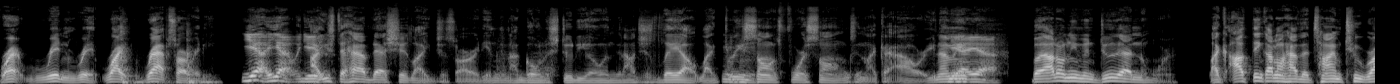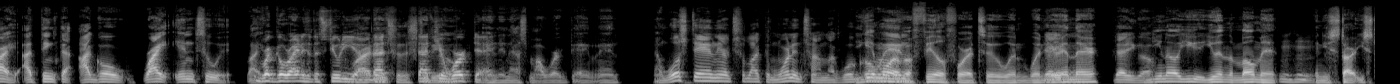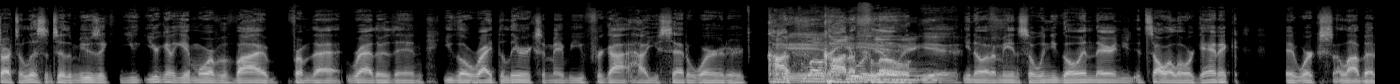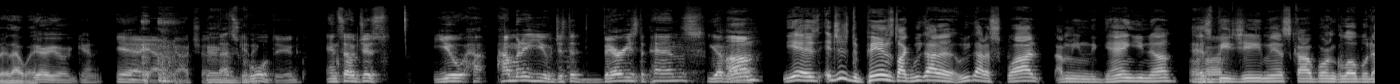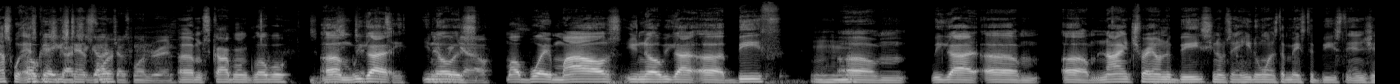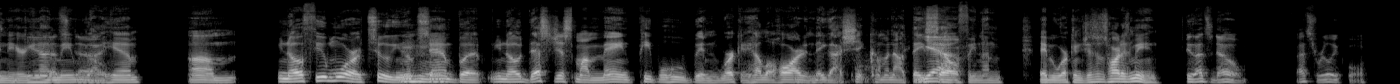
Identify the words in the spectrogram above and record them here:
rap, written rip, right raps already. Yeah, yeah, yeah. I used to have that shit like just already, and then I go in the studio and then I'll just lay out like 3 Mhm. songs, four songs in like an hour. You know what I yeah, mean? yeah. Yeah. But I don't even do that no more. Like I think I don't have the time to write. I think that I go right into it. Like go right into the studio. right that's into the studio. that's your work day. And then that's my work day, man. And we'll stand there till like the morning time. Like we'll You go get more in. of a feel for it too when when There you're you in go. there. there you go. You know, you you in the moment Mhm. and you start you start to listen to the music. You you're gonna get more of a vibe from that rather than you go write the lyrics and maybe you forgot how you said a word or caught The flow caught a flow. doing. Yeah. You know what I mean? So when you go in there and you, it's all organic, it works a lot better that way. Very organic. Yeah, yeah, gotcha. Very That's organic. cool, dude. And so just you, how, how many of you? Just it varies, depends. You have a, Um, yeah, it's, it just depends. Like we got a we got a squad. I mean, the gang, you know, Uh-huh. SBG, man, Skyborn Global. That's what SBG okay, gotcha, stands gotcha. I was wondering. Um, Skyborn Global. Um, we got you know it's go. my boy Miles. You know, we got uh Beef. Mhm. Um, we got um um Nine Trey on the beats. You know what I'm saying? He the ones that makes the beats, the engineer. Dude, you know what I that's mean? We got him. Um, you know, a few more too. You know Mhm. what I'm saying? But you know, that's just my main people who've been working hella hard and they got shit coming out they Yeah. self. You know, they be working just as hard as me. Dude, that's dope. That's really cool.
